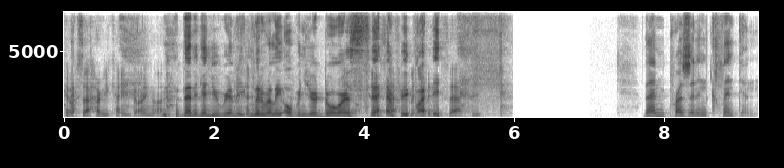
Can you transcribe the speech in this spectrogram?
there was a hurricane going on. then again, you really literally opened your doors to exactly, everybody. Exactly. Then President Clinton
